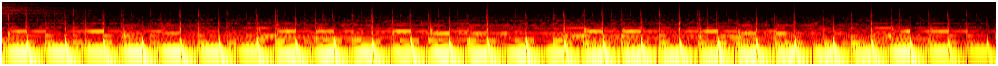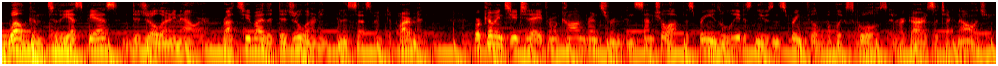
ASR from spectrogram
Welcome to the SPS Digital Learning Hour, brought to you by the Digital Learning and Assessment Department. We're coming to you today from a conference room in Central Office, bringing you the latest news in Springfield Public Schools in regards to technology,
